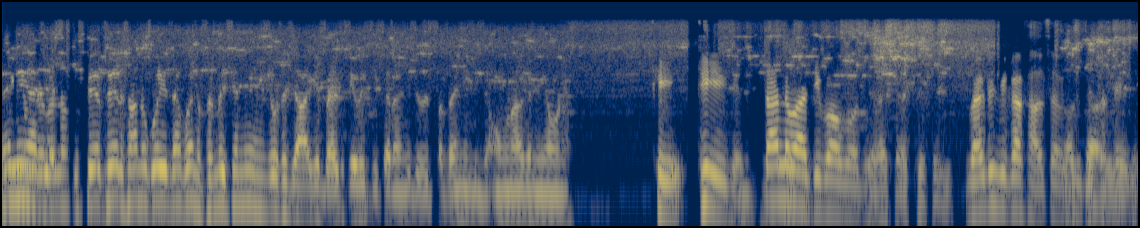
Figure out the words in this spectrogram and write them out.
ਨਹੀਂ ਨਹੀਂ? ਅਜੇ ਫਿਰ ਫਿਰ ਸਾਨੂੰ ਕੋਈ ਇਦਾਂ ਕੋਈ ਇਨਫੋਰਮੇਸ਼ਨ ਨਹੀਂ ਹੈਗੀ ਉੱਥੇ ਜਾ ਕੇ ਬੈਠ ਕੇ ਵੀ ਕੀ ਕਰਾਂਗੇ ਜਦੋਂ ਪਤਾ ਹੀ ਨਹੀਂ ਆਉਣਾ ਕਿ ਨਹੀਂ ਆਉਣਾ। ਠੀਕ ਠੀਕ ਹੈ। ਧੰਨਵਾਦ ਜੀ ਬਹੁਤ ਬਹੁਤ। ਅੱਛਾ ਠੀਕ ਹੈ ਜੀ। ਵਾਹਿਗੁਰੂ ਜੀ ਕਾ ਖਾਲਸਾ ਵਾਹਿਗੁਰੂ ਜੀ ਕੀ ਖਾਲਸਾ, ਫਤਿਹ ਜੀ।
